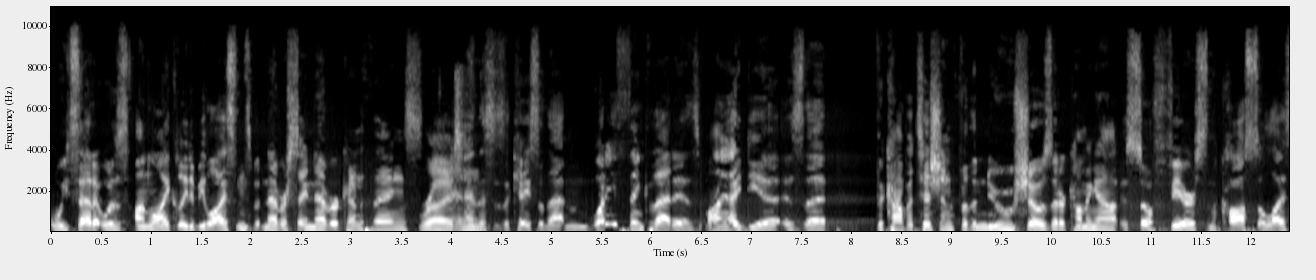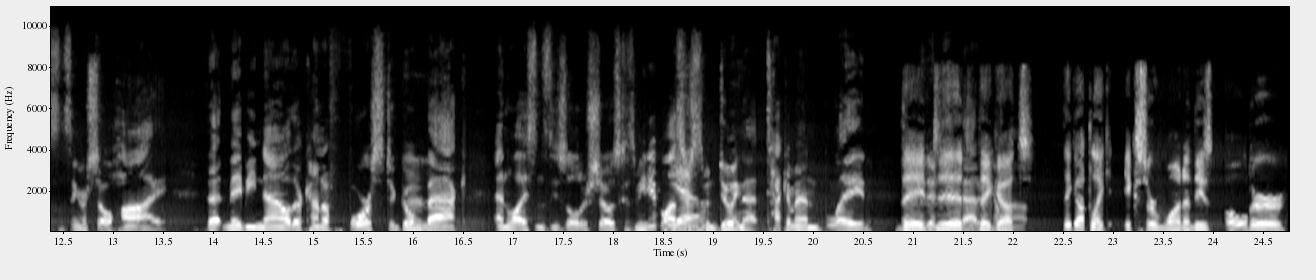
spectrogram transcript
We said it was unlikely to be licensed, but never say never kind of things. Right. And- And this is a case of that. And what do you think that is? My idea is that the competition for the new shows that are coming out is so fierce and the costs of licensing are so high that maybe now they're kind of forced to go back and license these older shows because Media Blasters Yeah. has been doing that. Tekkaman Blade. They didn't think did. that had They got out. they got like Iczer One and these older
